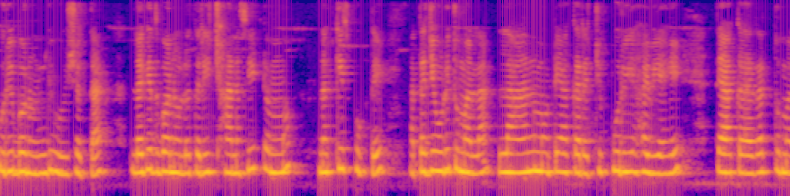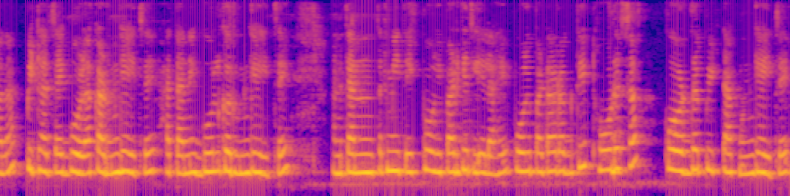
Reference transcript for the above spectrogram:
पुरी बनवून घेऊ शकता. लगेच बनवलं तरी छान अशी टम्म नक्कीच फुगते. आता जेवढी तुम्हाला लहान मोठ्या आकाराची पुरी हवी आहे त्या आकारात तुम्हाला पिठाचा एक गोळा काढून घ्यायचा आहे हाताने गोल करून घ्यायचं आहे आणि त्यानंतर मी इथे एक पोळीपाट घेतलेला आहे. पोळीपाटावर अगदी थोडंसं कोरडं पीठ टाकून घ्यायचं आहे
